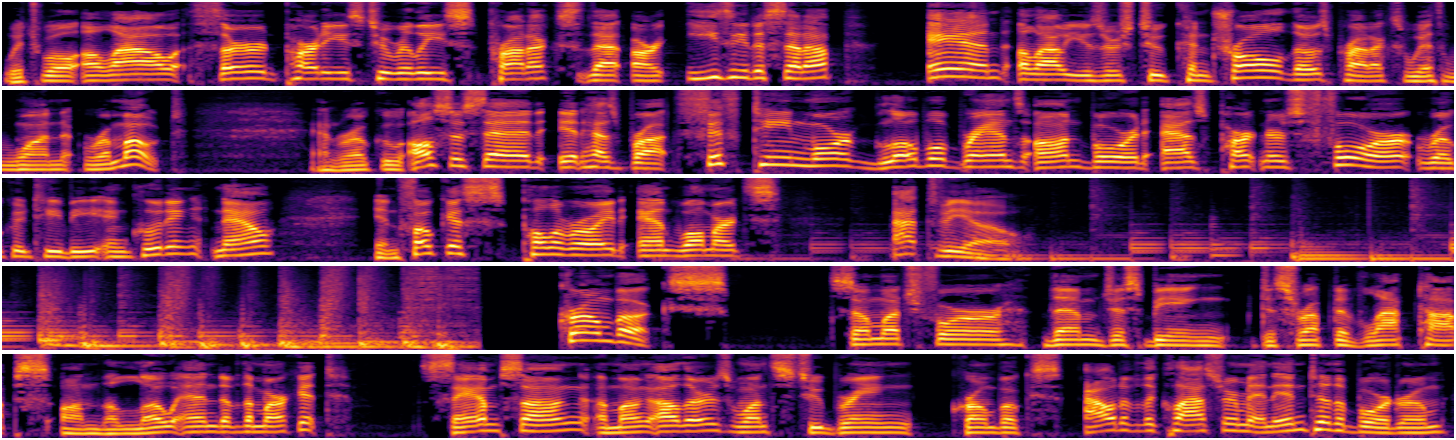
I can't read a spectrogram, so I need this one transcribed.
which will allow third parties to release products that are easy to set up and allow users to control those products with one remote. And Roku also said it has brought 15 more global brands on board as partners for Roku TV, including now InFocus, Polaroid, and Walmart's Atvio. Chromebooks. So much for them just being disruptive laptops on the low end of the market. Samsung, among others, wants to bring Chromebooks out of the classroom and into the boardroom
